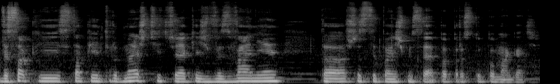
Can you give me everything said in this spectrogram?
wysoki stopień trudności czy jakieś wyzwanie, to wszyscy powinniśmy sobie po prostu pomagać.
